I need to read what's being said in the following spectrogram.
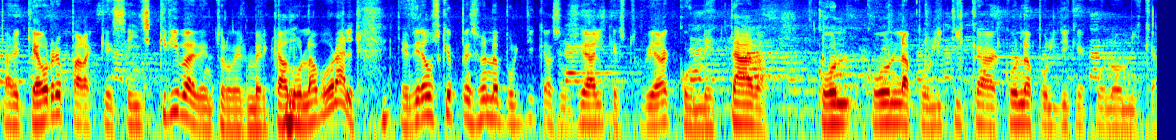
para que ahorre, para que se inscriba dentro del mercado laboral. Tendríamos que pensar en una política social que estuviera conectada con, con la política, con la política económica.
